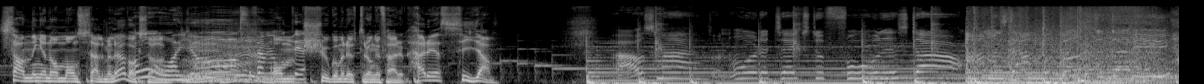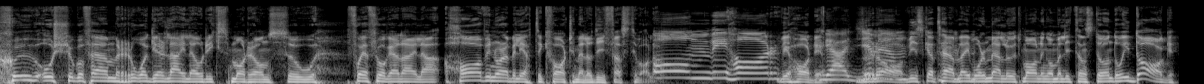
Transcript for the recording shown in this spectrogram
sanningen om Måns Zelmerlöw också. Åh ja, ser fram emot Om det. 20 minuter ungefär. Här är Sia. I'll smile. I know what it takes to fool this town. I'm unstoppable today. 7.25, Roger, Laila och Riksmorgon Zoo. Får jag fråga Laila, har vi några biljetter kvar till Melodifestivalen? Om vi har... Vi har det. Jajamän. Bra. Vi ska tävla i vår melloutmaning om en liten stund och idag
